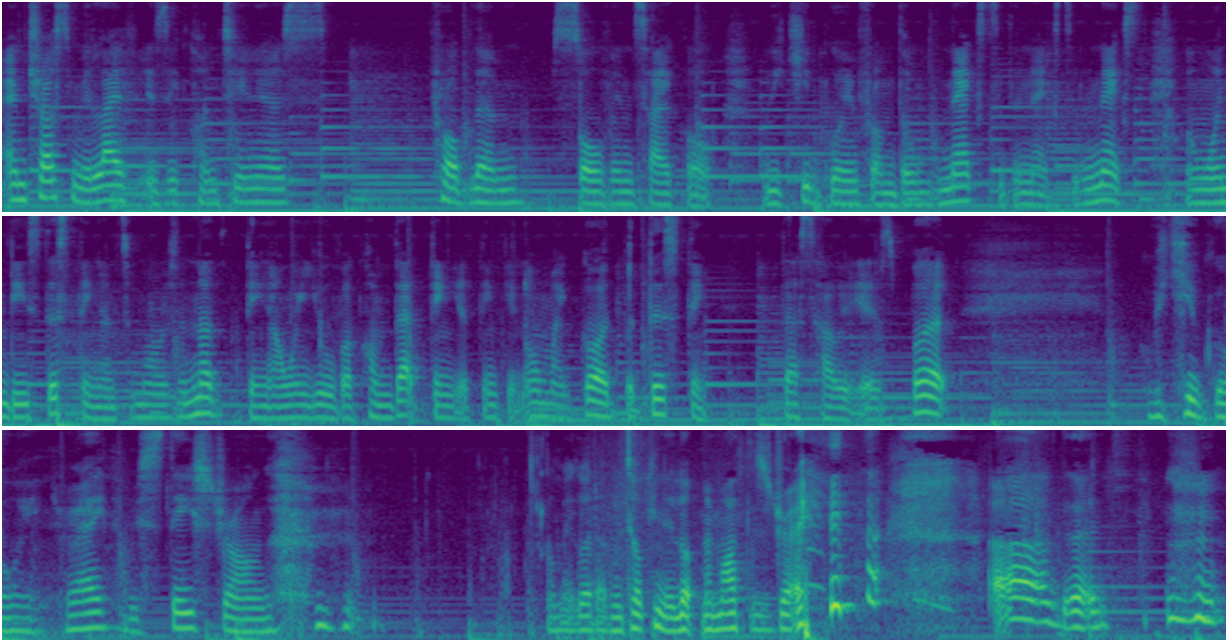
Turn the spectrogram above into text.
and trust me life is a continuous problem solving cycle. We keep going from the next to the next to the next. And one day it's this thing, and tomorrow is another thing. And when you overcome that thing, you're thinking, oh my God, but this thing. That's how it is. But we keep going, right? We stay strong. oh my God, I've been talking a lot. My mouth is dry. oh, good.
